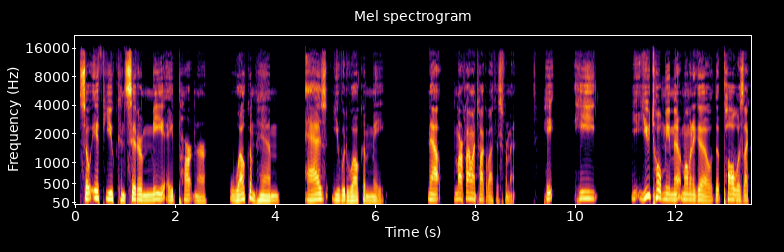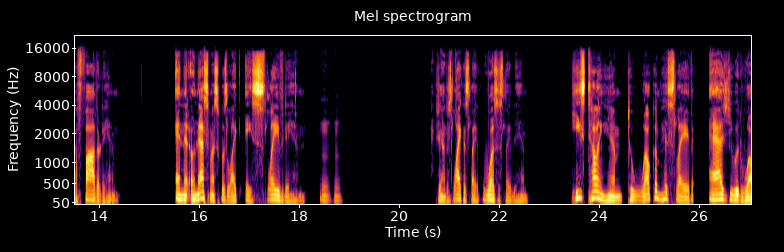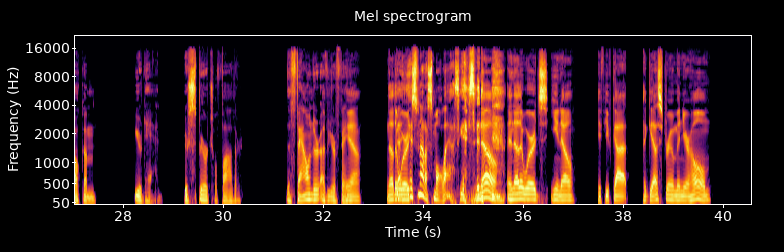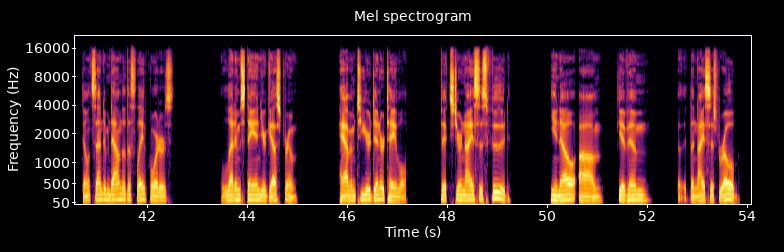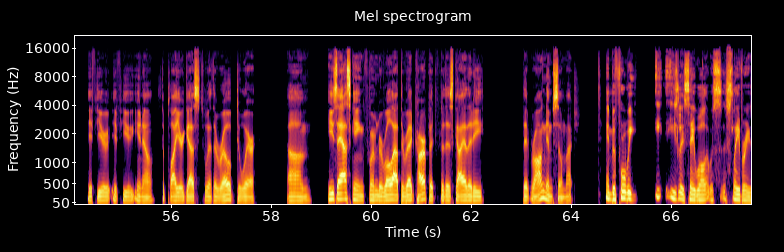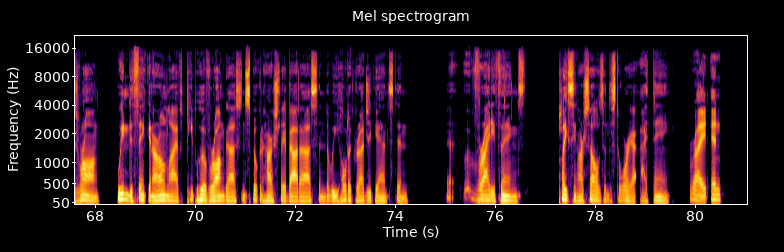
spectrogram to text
So if you consider me a partner, welcome him as you would welcome me. Now, Mark, I want to talk about this for a minute. He he you told me a moment ago that Paul was like a father to him and that Onesimus was like a slave to him. Mm-hmm. Actually, not just like a slave, was a slave to him. He's telling him to welcome his slave as you would welcome your dad, your spiritual father, the founder of your faith. Yeah. In other That- words, it's not a small ask. Yes. no. In other words, you know, if you've got a guest room in your home, don't send him down to the slave quarters. Let him stay in your guest room. Have him to your dinner table. Fix your nicest food. You know, um, give him uh, the nicest robe. If you if you you know supply your guests with a robe to wear, um, he's asking for him to roll out the red carpet for this guy that he that wronged him so much. And before we e- easily say, well, it was slavery is wrong, we need to think in our own lives people who have wronged us and spoken harshly about us and that we hold a grudge against and uh, variety of things, placing ourselves in the story, I, I think. Right. And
